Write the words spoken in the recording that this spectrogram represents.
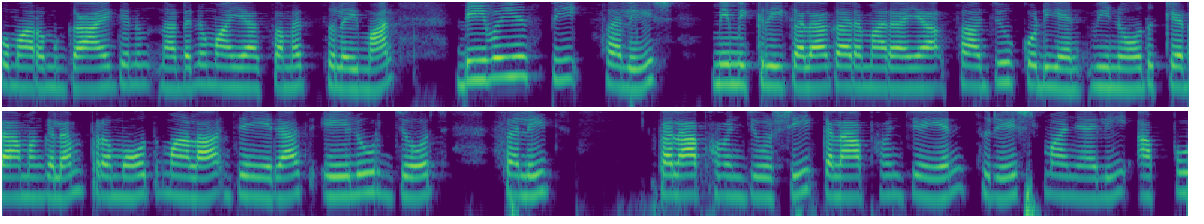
കുമാറും ഗായകനും നടനുമായ സമത് സുലൈമാൻ ഡിവൈഎസ്പി സലീഷ് മിമിക്രി കലാകാരന്മാരായ സാജു കൊടിയൻ വിനോദ് കെടാമംഗലം പ്രമോദ് മാള ജയരാജ് ഏലൂർ ജോർജ് സലീജ് കലാഭവൻ ജോഷി കലാഭവൻ ജയൻ സുരേഷ് മാഞ്ഞാലി അപ്പു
